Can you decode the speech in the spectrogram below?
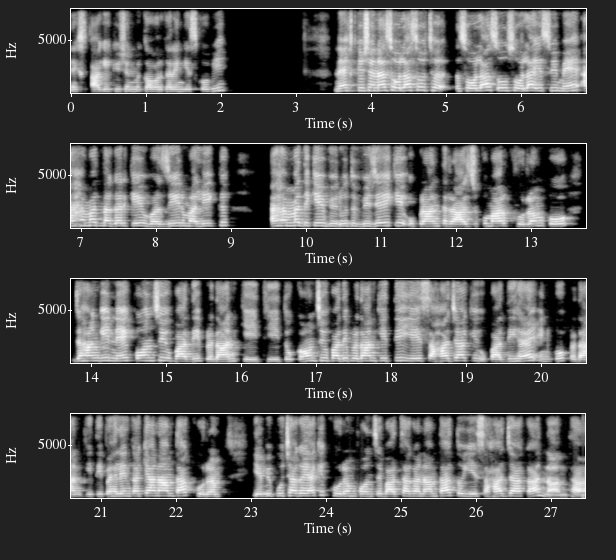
नेक्स्ट आगे क्वेश्चन में कवर करेंगे इसको भी। नेक्स्ट क्वेश्चन है सोलह सो सोलह ईस्वी में अहमदनगर के वज़ीर मलिक अहमद के विरुद्ध विजय के उपरांत राजकुमार खुर्रम को जहांगीर ने कौन सी उपाधि प्रदान की थी? तो कौन सी उपाधि प्रदान की थी? ये शाहजहा की उपाधि है, इनको प्रदान की थी। पहले इनका क्या नाम था? खुर्रम। ये भी पूछा गया कि खुर्रम कौन से बादशाह का नाम था तो ये शाहजहा का नाम था।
